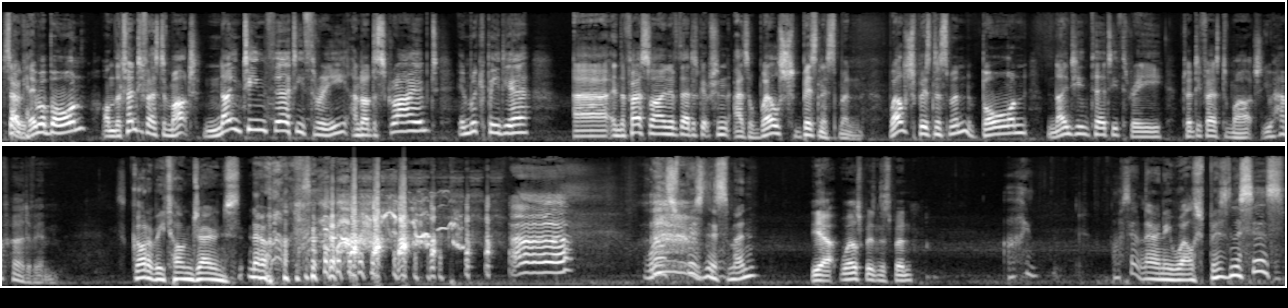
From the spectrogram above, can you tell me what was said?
So Okay. they were born on the 21st of March, 1933, and are described in Wikipedia. Uh, in the first line of their description as a Welsh businessman. Welsh businessman, born 1933, 21st of March. You have heard of him. It's got to be Tom Jones. No. Welsh businessman. Yeah, Welsh businessman. I, I don't know any Welsh businesses.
